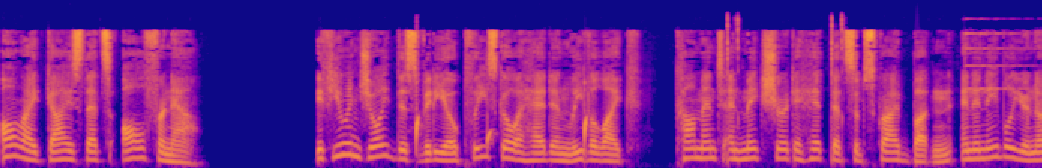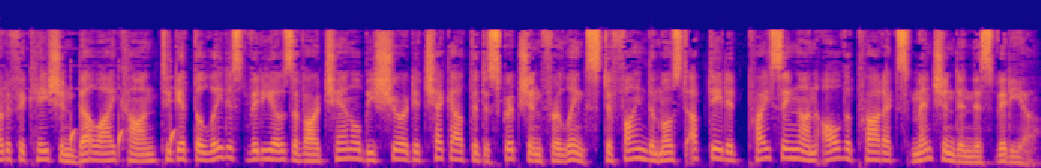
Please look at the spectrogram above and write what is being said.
Alright guys that's all for now. If you enjoyed this video please go ahead and leave a like, comment and make sure to hit that subscribe button and enable your notification bell icon to get the latest videos of our channel be sure to check out the description for links to find the most updated pricing on all the products mentioned in this video.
